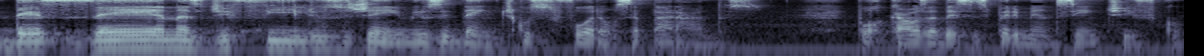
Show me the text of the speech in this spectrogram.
Dezenas de filhos gêmeos idênticos foram separados por causa desse experimento científico.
